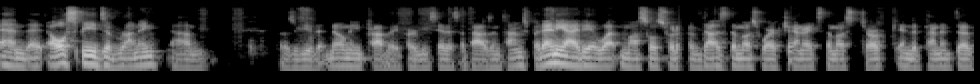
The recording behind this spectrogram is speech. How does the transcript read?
And at all speeds of running, um, those of you that know me probably have heard me say this a thousand times, but any idea what muscle sort of does the most work, generates the most torque independent of,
